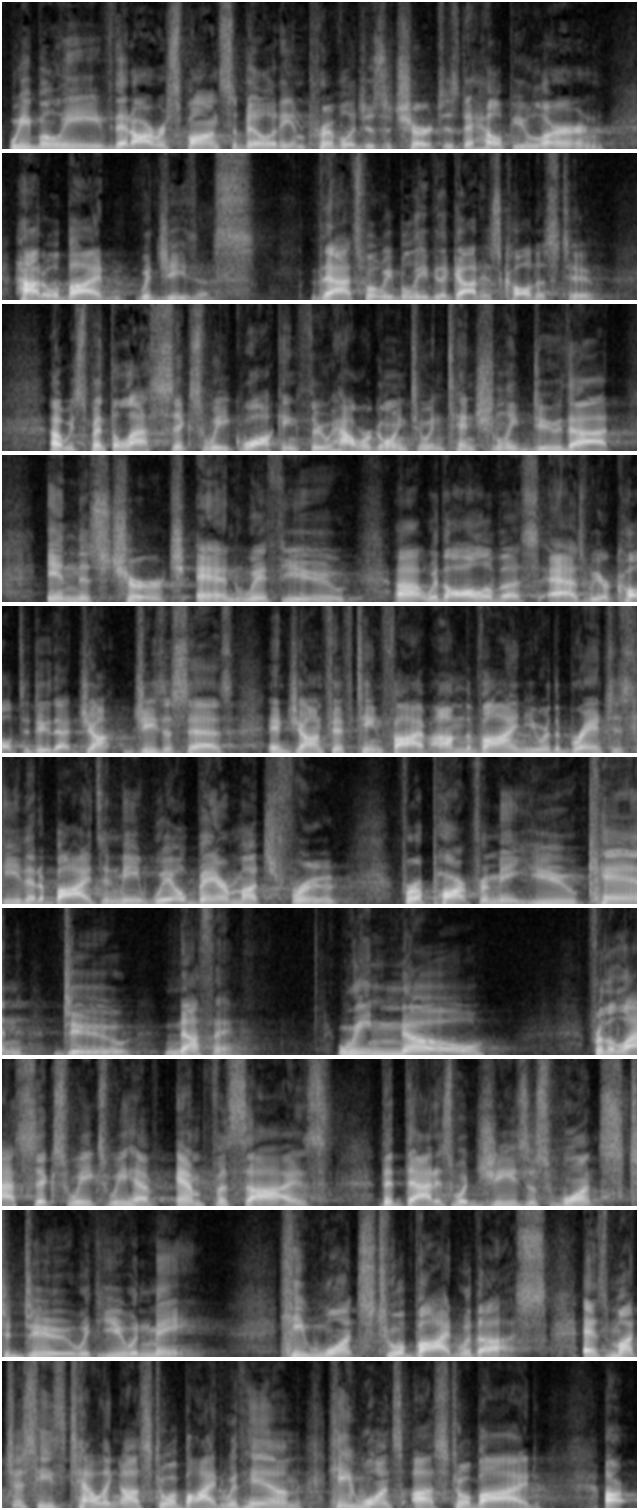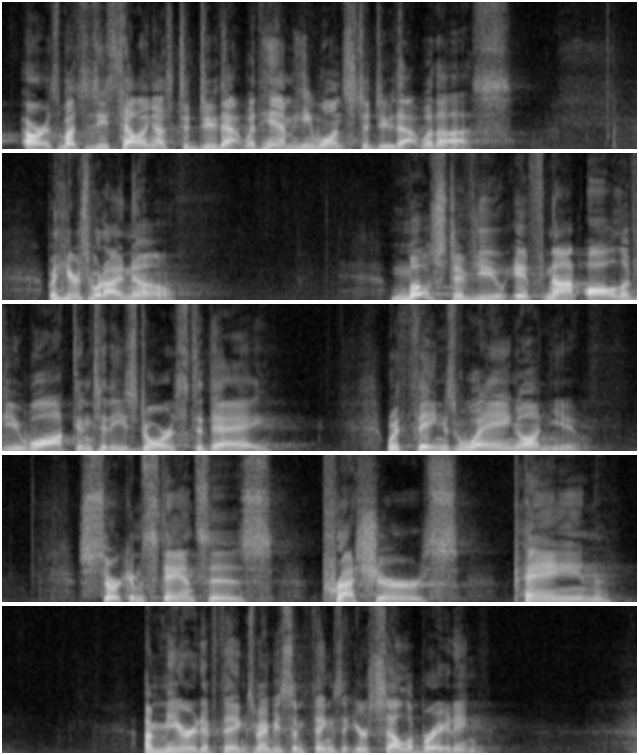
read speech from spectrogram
We believe that our responsibility and privilege as a church is to help you learn how to abide with Jesus. That's what we believe that God has called us to. Uh, we spent the last six weeks walking through how we're going to intentionally do that in this church and with you, uh, with all of us, as we are called to do that. John, Jesus says in John 15, 5, I'm the vine, you are the branches. He that abides in me will bear much fruit, for apart from me, you can do nothing. We know for the last six weeks, we have emphasized that that is what Jesus wants to do with you and me. He wants to abide with us. As much as He's telling us to abide with Him, He wants us to abide, or, or as much as He's telling us to do that with Him, He wants to do that with us. But here's what I know most of you, if not all of you, walked into these doors today with things weighing on you circumstances, pressures, pain a myriad of things, maybe some things that you're celebrating.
